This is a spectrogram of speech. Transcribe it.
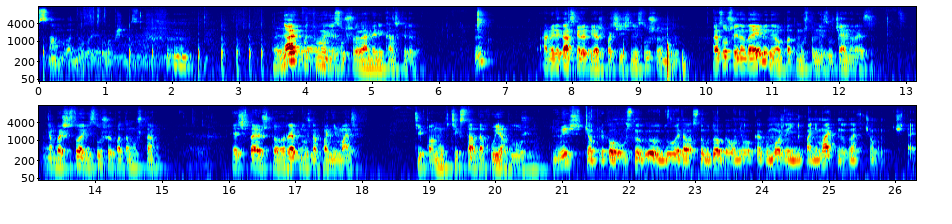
Самого одного я его вообще не слушаю. Я почему не слушаю американский рэп. Американский рэп я же почти не слушаю. Я слушаю иногда Эминема, потому что мне звучание нравится. А большинство я не слушаю, потому что я считаю, что рэп нужно понимать. Типа, ну, в текста дохуя вложено. Ну, видишь, в чем прикол? У, Snoop- у этого Snoop Dogg, у него как бы можно и не понимать, но знать, о чем он читает.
